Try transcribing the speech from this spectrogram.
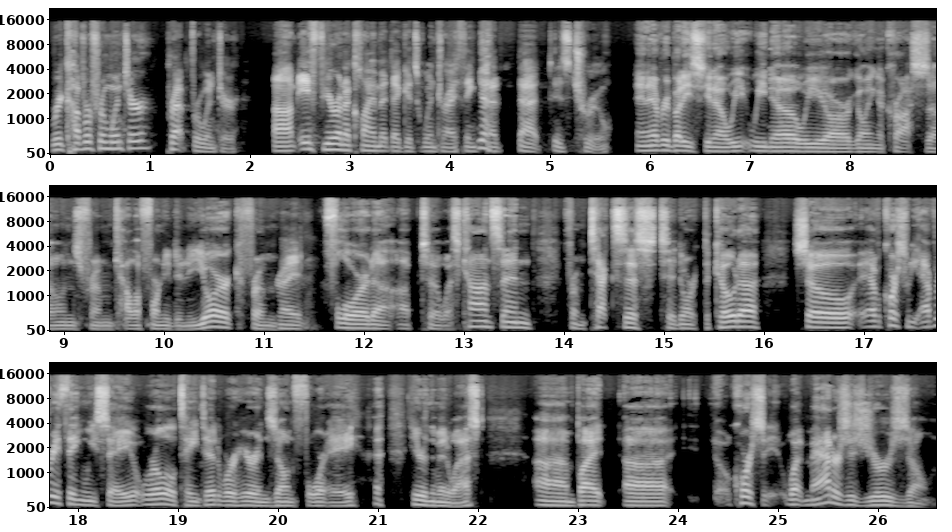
recover from winter, prep for winter. Um, if you're in a climate that gets winter, I think yeah. that that is true. And everybody's, you know, we we know we are going across zones from California to New York, from right. Florida up to Wisconsin, from Texas to North Dakota. So of course, we everything we say we're a little tainted. We're here in Zone Four A, here in the Midwest. Um, but uh, of course, what matters is your zone.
